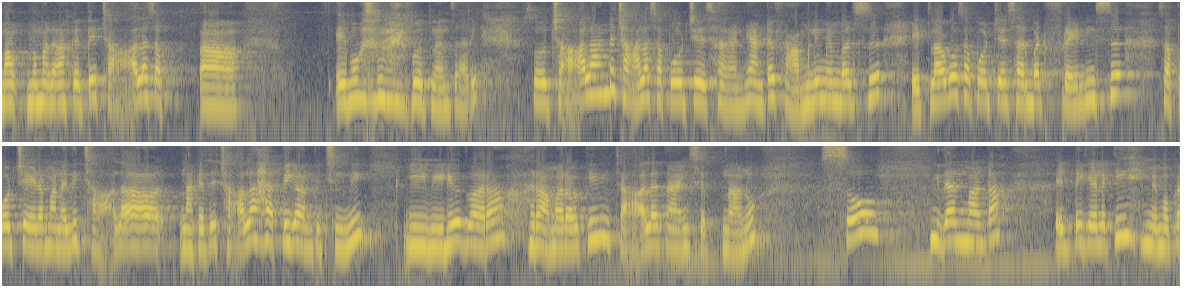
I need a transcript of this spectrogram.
మమ్మల్ని నాకైతే చాలా సప్ ఎమోషనల్ అయిపోతున్నాను సారీ సో చాలా అంటే చాలా సపోర్ట్ చేశారండి. అంటే ఫ్యామిలీ మెంబర్స్ ఎట్లాగో సపోర్ట్ చేశారు బట్ ఫ్రెండ్స్ సపోర్ట్ చేయడం అనేది చాలా నాకైతే చాలా హ్యాపీగా అనిపించింది. ఈ వీడియో ద్వారా రామారావుకి చాలా థ్యాంక్స్ చెప్తున్నాను. సో ఇదన్నమాట. ఎట్టికేలకి మేము ఒక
